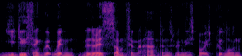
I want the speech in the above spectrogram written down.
you do think that when there is something that happens when these boys pull on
